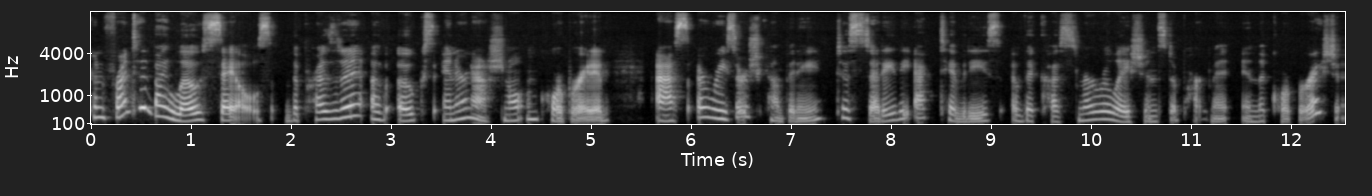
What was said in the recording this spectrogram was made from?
Confronted by low sales, the president of Oaks International Incorporated asked a research company to study the activities of the customer relations department in the corporation.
